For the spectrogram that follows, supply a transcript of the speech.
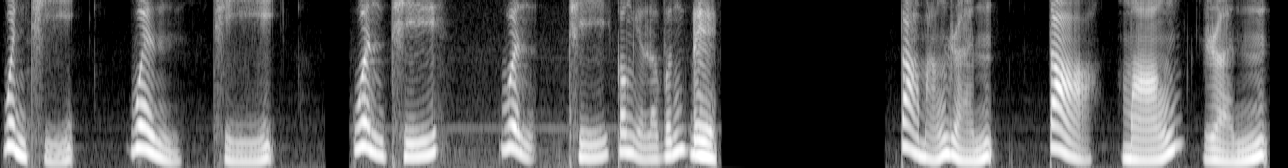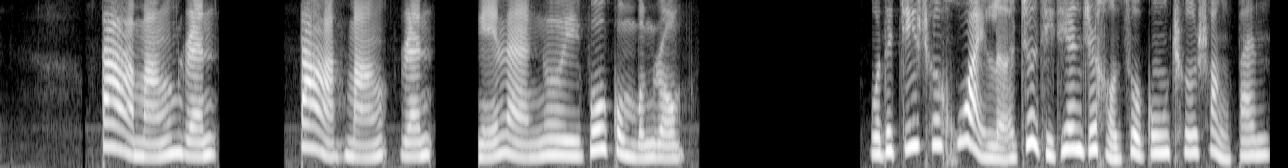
问题，问题， Vấn题, vấn题có nghĩa là vấn đề. 大忙人，大忙人， Ta mạng rịnh, ta mạng rịnh nghĩa là người vô cùng bận rộn. 我的机车坏了，这几天只好坐公车上班。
